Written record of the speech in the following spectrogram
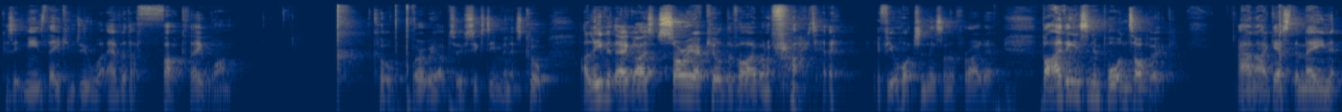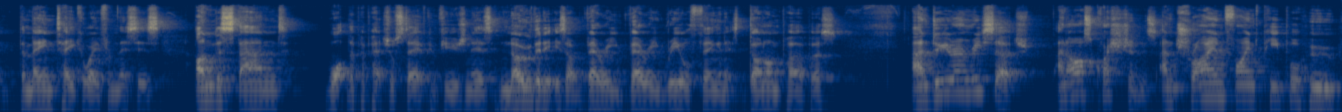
because it means they can do whatever the fuck they want. Cool. Where are we up to? 16 minutes. Cool. I'll leave it there, guys. Sorry I killed the vibe on a Friday, if you're watching this on a Friday. But I think it's an important topic. And I guess the main the main takeaway from this is understand what the perpetual state of confusion is. Know that it is a very, very real thing and it's done on purpose. And do your own research and ask questions and try and find people who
